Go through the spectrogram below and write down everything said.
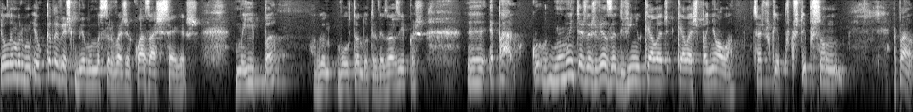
Eu lembro-me, eu cada vez que bebo uma cerveja quase às cegas, uma IPA, voltando outra vez às IPAs, é epá, muitas das vezes adivinho que ela, que ela é espanhola. Sabes porquê? Porque os tipos são. Epá,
